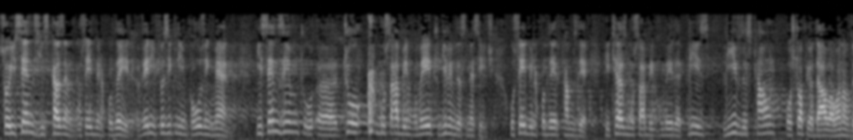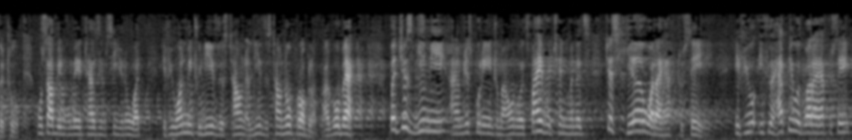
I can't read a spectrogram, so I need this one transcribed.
So he sends his cousin, Usayd bin Hudayr, a very physically imposing man. He sends him to, uh, to Mus'ab bin Umayr to give him this message. Usayd bin Hudayr comes there. He tells Mus'ab bin Umayr that please leave this town or stop your dawah, one of the two. Mus'ab bin Umayr tells him, see, you know what, if you want me to leave this town, I'll leave this town, no problem. I'll go back. But just give me, I'm just putting into my own words, five or ten minutes, just hear what I have to say. If you, if you're happy with what I have to say,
